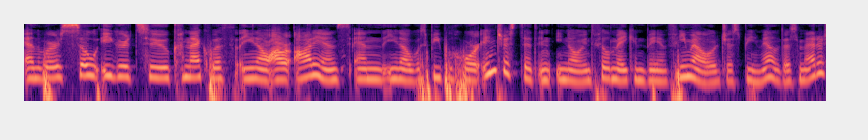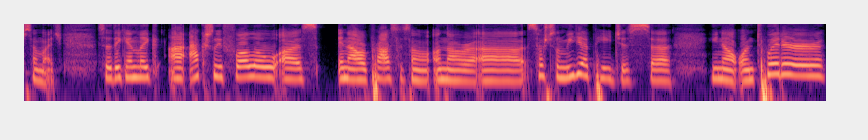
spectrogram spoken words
And we're so eager to connect with, you know, our audience and, you know, with people who are interested in, you know, in filmmaking being female or just being male. It doesn't matter so much. So they can like uh, actually follow us in our process on, on our uh, social media pages, uh, you know, on Twitter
